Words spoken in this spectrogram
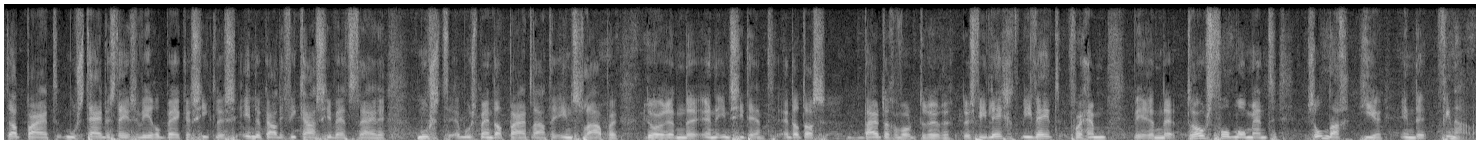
Dat paard moest tijdens deze wereldbekercyclus in de kwalificatiewedstrijden... Moest, moest men dat paard laten inslapen door een, een incident. En dat was buitengewoon treurig. Dus wie ligt, wie weet voor hem weer een troostvol moment. Zondag hier in de finale.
